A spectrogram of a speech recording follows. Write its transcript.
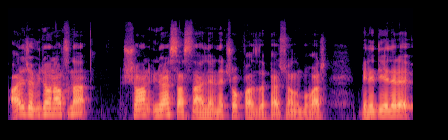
Ayrıca videonun altına şu an üniversite hastanelerinde çok fazla personel alımı var. Belediyelere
